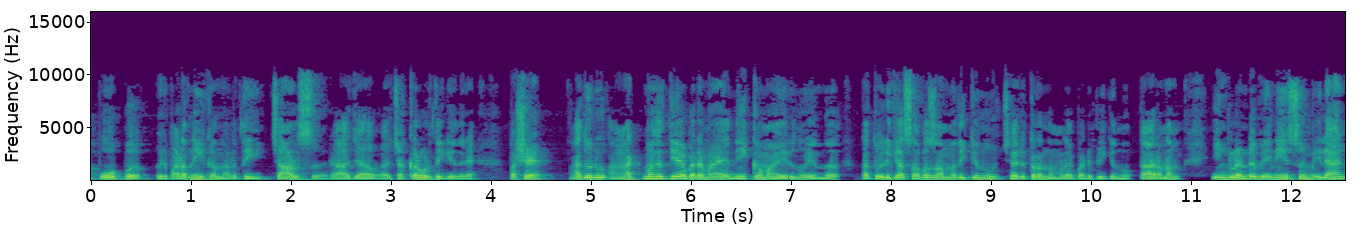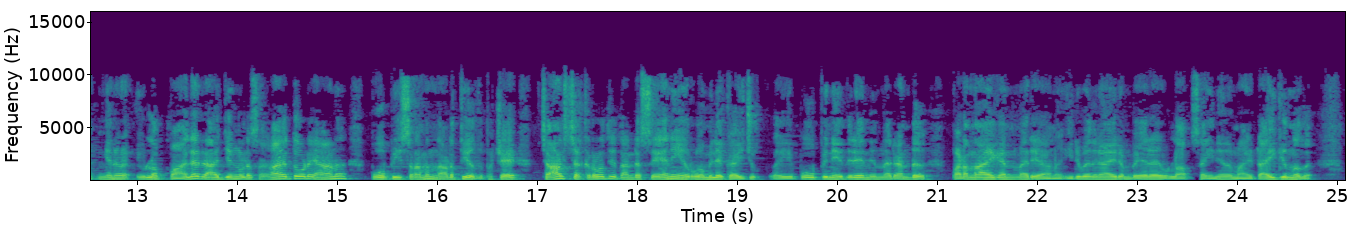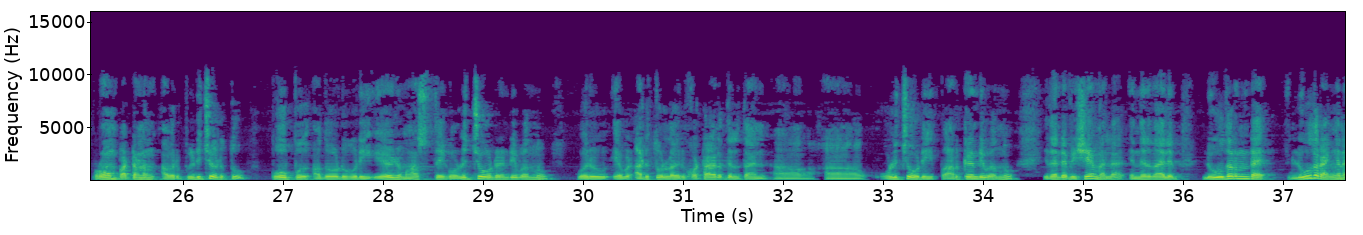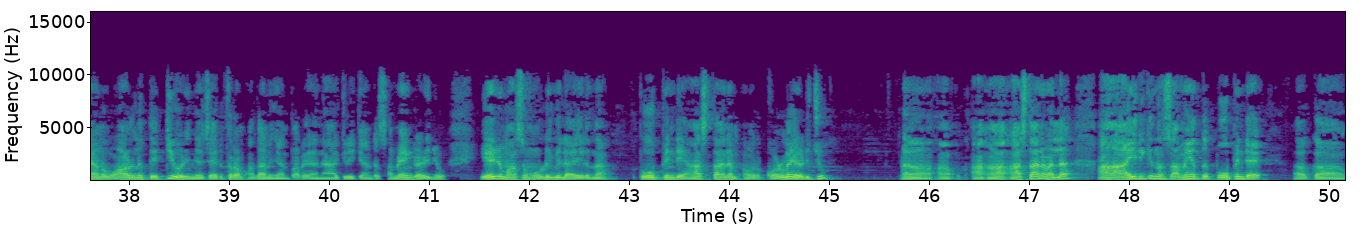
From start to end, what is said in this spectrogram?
പോപ്പ് ഒരു പടനീക്കം നടത്തി ചാൾസ് രാജ ചക്രവർത്തിക്കെതിരെ. പക്ഷേ അതൊരു ആത്മഹത്യാപരമായ നീക്കമായിരുന്നു എന്ന് കത്തോലിക്ക സഭ സമ്മതിക്കുന്നു ചരിത്രം നമ്മളെ പഠിപ്പിക്കുന്നു. കാരണം ഇംഗ്ലണ്ട് വെനീസ് മിലാൻ ഇങ്ങനെയുള്ള പല രാജ്യങ്ങളുടെ സഹായത്തോടെയാണ് പോപ്പ് ഈ ശ്രമം നടത്തിയത്. പക്ഷേ ചാൾസ് ചക്രവർത്തി തന്റെ സേനയെ റോമിലേക്ക് അയച്ചു. ഈ പോപ്പിനെതിരെ നിന്ന രണ്ട് പടനായകന്മാരെയാണ് ഇരുപതിനായിരം പേരെയുള്ള സൈന്യവുമായിട്ട് അയക്കുന്നത്. റോം പട്ടണം അവർ പിടിച്ചെടുത്തു. പോപ്പ് അതോടുകൂടി ഏഴു മാസത്തേക്ക് ഒളിച്ചോടേണ്ടി വന്നു. ഒരു അടുത്തുള്ള ഒരു കൊട്ടാരത്തിൽ താൻ ഒളിച്ചോടി പാർക്കേണ്ടി വന്നു. ഇതെന്റെ വിഷയമല്ല. എന്നിരുന്നാലും ലൂതറിന്റെ ലൂതർ എങ്ങനെയാണ് വാളിന് തെറ്റി ഒഴിഞ്ഞ ചരിത്രം അതാണ് ഞാൻ പറയാൻ ആഗ്രഹിക്കുന്നത് എന്റെ സമയം കഴിഞ്ഞു. ഏഴു മാസം ഒളിവിലായിരുന്ന പോപ്പിന്റെ ആസ്ഥാനം അവർ കൊള്ളയടിച്ചു. ആസ്ഥാനമല്ല ആ ആയിരിക്കുന്ന സമയത്ത് പോപ്പിന്റെ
